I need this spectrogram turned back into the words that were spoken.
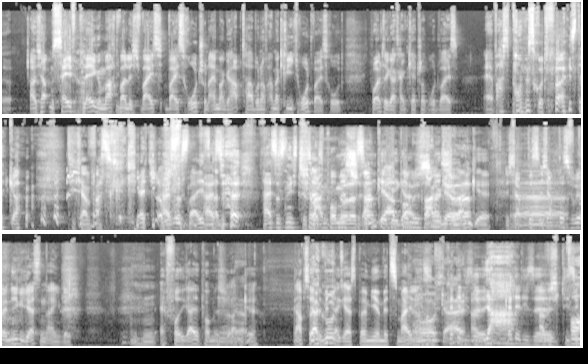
Ja. Also ich habe ein Safe Play gemacht, weil ich weiß weiß rot schon einmal gehabt habe und auf einmal kriege ich rot weiß rot. Ich wollte gar kein Ketchup rot weiß. Äh, was Pommes rot weiß, Digga. Digga, was Ketchup Heißt das, und weiß heißt, heißt das nicht Das heißt Pommes oder? Schranke, Ja, Digga. Pommes Schranke, Schranke. Ich habe das ich habe das früher nie gegessen eigentlich. Ja, voll geil, Pommes Schranke. Gab's Ja, heute gut. Mittag erst bei mir mit Smileys. Oh, kennt ihr geil. diese, Ja. kennt ihr diese, ich- diese boah,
